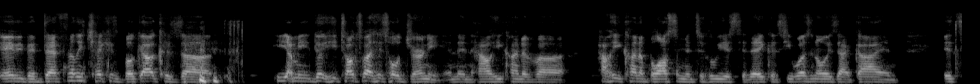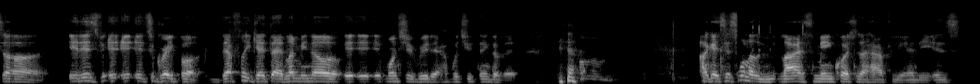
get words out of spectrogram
Andy, then definitely check his book out because uh, he, I mean, he talks about his whole journey and then how he kind of, uh, how he kind of blossomed into who he is today because he wasn't always that guy and it's uh it is it, it's a great book. Definitely get that and let me know it, it, once you read it what you think of it. um, I guess just one of the last main questions I have for you, Andy, is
